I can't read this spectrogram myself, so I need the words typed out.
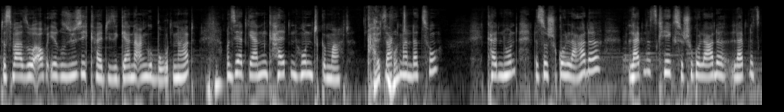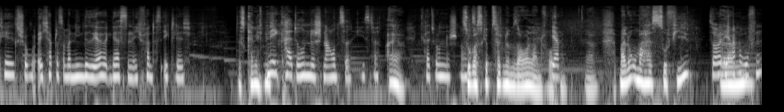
Das war so auch ihre Süßigkeit, die sie gerne angeboten hat. Und sie hat gerne einen kalten Hund gemacht. Kalten Sagt Hund? man dazu? Kalten Hund, das ist so Schokolade, Leibniz-Keks, Schokolade, Leibniz-Keks, Schoko ich habe das aber nie gegessen, ich fand das eklig. Das kenne ich nicht. Nee, kalte Hundeschnauze hieß das. Ah ja. Kalte Hundeschnauze. Sowas gibt's halt nur im Sauerland, Frau Ja. Ja. Meine Oma heißt Sophie. Sollen wir die Ähm, anrufen?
